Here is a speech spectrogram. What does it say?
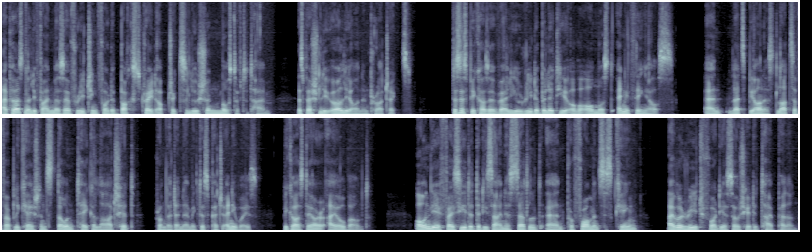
I personally find myself reaching for the box trait object solution most of the time, especially early on in projects. This is because I value readability over almost anything else. And let's be honest, lots of applications don't take a large hit from the dynamic dispatch anyways, because they are I.O. bound. Only if I see that the design has settled and performance is king, I will reach for the associated type pattern.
